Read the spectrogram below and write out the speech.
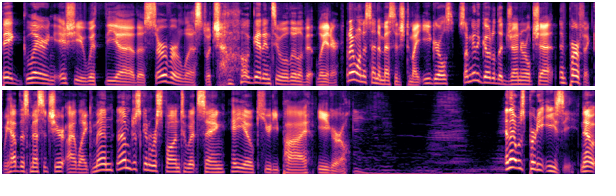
big glaring issue with the uh, the server list, which I'll get into a little bit later. But I want to send a message to my e-girls, so I'm going to go to the general chat. And perfect, we have this message here, I like men, and I'm just going to respond to it saying, hey yo cutie pie, e-girl. And that was pretty easy. Now,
